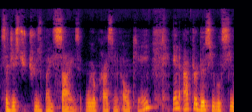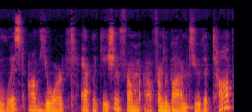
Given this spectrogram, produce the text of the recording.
suggest you choose by size. We're pressing OK. And after this you will see list of your application from, uh, from the bottom to the top,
